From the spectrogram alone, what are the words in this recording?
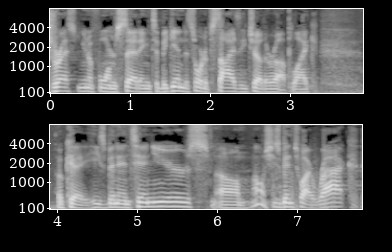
dress uniform setting to begin to sort of size each other up. Like, okay, he's been in 10 years. Um, oh, she's been to Iraq.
